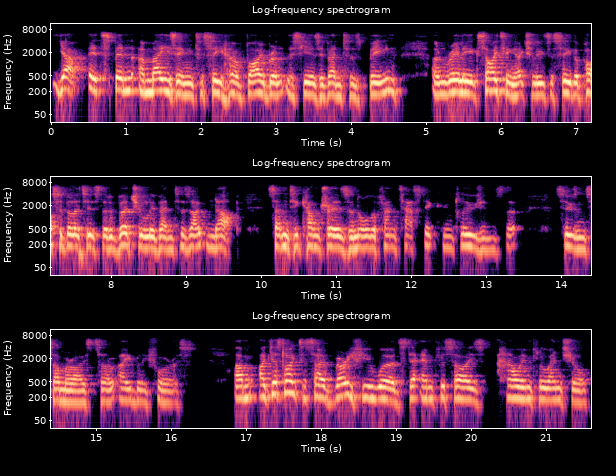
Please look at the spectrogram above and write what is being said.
yeah, it's been amazing to see how vibrant this year's event has been, and really exciting actually to see the possibilities that a virtual event has opened up 70 countries and all the fantastic conclusions that Susan summarized so ably for us. Um, I'd just like to say a very few words to emphasize how influential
